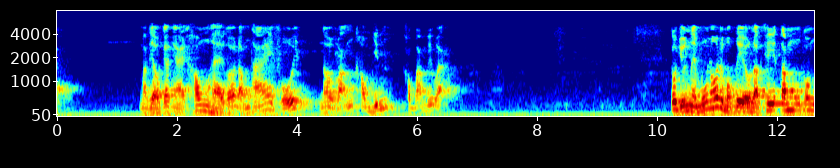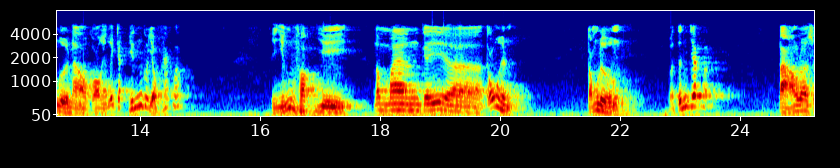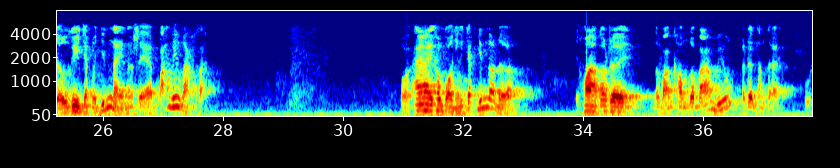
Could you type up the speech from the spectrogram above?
mặc dù các ngài không hề có động thái phủi, nó vẫn không dính, không bám víu vào. Câu chuyện này muốn nói là một điều là khi tâm con người nào còn những cái chất dính của dầu hắc đó thì những vật gì nó mang cái à, cấu hình trọng lượng và tính chất đó, tạo ra sự ghi chặt và dính này nó sẽ bám víu vào thôi. Còn ai không còn những chất dính đó nữa thì hoa có rơi nó vẫn không có bám víu ở trên thân thể.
